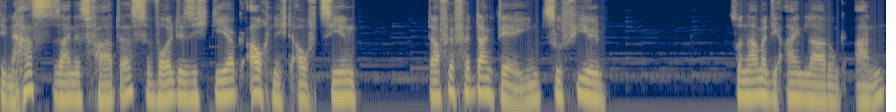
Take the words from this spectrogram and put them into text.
Den Hass seines Vaters wollte sich Georg auch nicht aufziehen, dafür verdankte er ihm zu viel. So nahm er die Einladung an,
